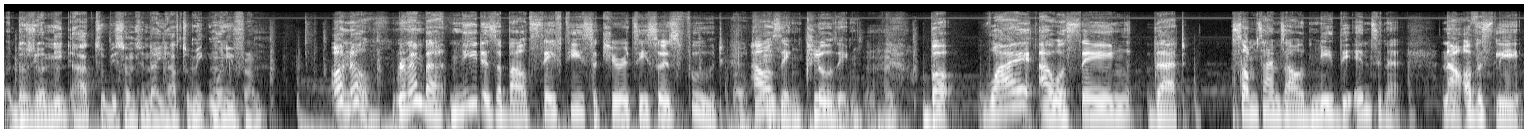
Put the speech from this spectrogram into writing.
Does your need have to be something that you have to make money from? Oh no. Remember, need is about safety, security, so it's food, housing, clothing. But why I was saying that sometimes I would need the internet. Now, obviously,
